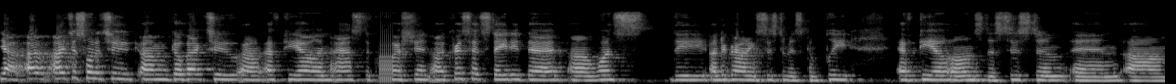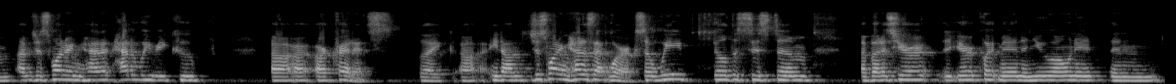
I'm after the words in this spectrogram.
Yeah, I, I just wanted to um, go back to uh, FPL and ask the question. Uh, Chris had stated that uh, once the undergrounding system is complete, FPL owns the system, and um, I'm just wondering how, do- how do we recoup uh, our, our credits? Like, uh, you know, I'm just wondering how does that work? So we build the system, uh, but it's your your equipment and you own it, and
